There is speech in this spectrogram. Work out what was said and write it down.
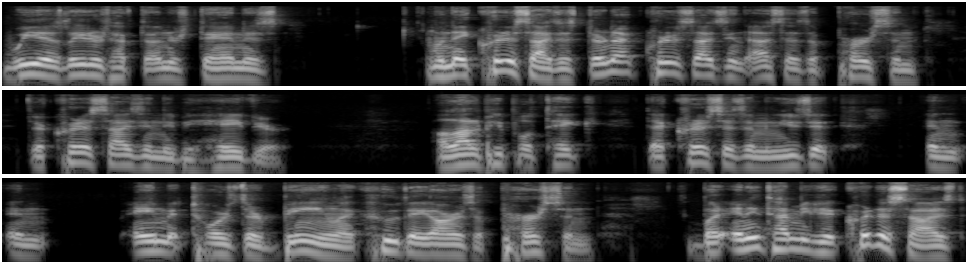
we as leaders have to understand is when they criticize us, they're not criticizing us as a person, they're criticizing the behavior. A lot of people take that criticism and use it and, and aim it towards their being, like who they are as a person. But anytime you get criticized,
